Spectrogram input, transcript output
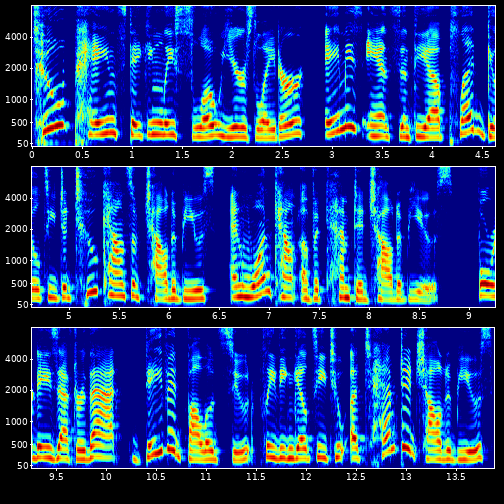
Two painstakingly slow years later, Ame's aunt Cynthia pled guilty to two counts of child abuse and one count of attempted child abuse. Four days after that, David followed suit, pleading guilty to attempted child abuse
